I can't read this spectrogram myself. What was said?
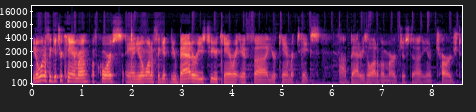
You don't want to forget your camera, of course, and you don't want to forget your batteries to your camera if uh, your camera takes uh, batteries. A lot of them are just uh, you know charged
